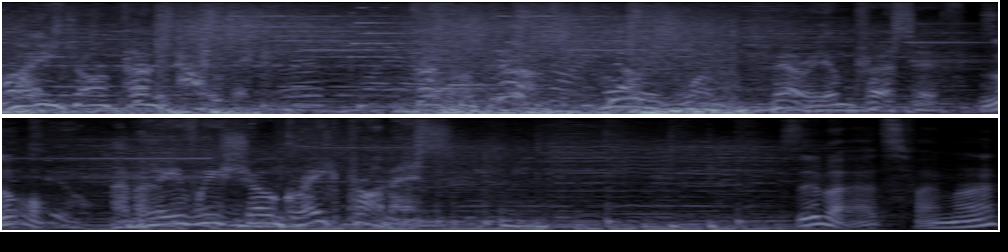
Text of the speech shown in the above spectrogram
Rage on fantastic. Always one. Very impressive. So, I believe we show great promise. Silbererz zweimal.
